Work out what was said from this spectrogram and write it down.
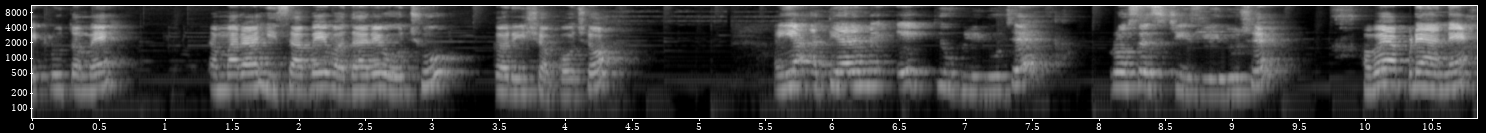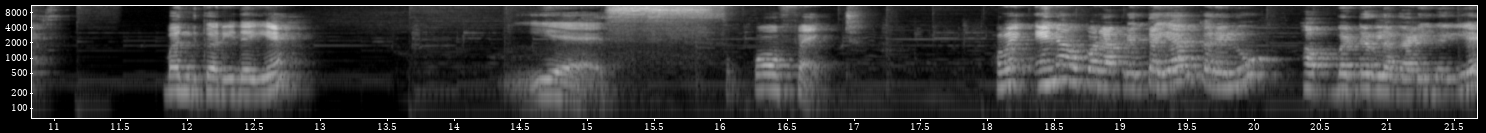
એટલું તમે તમારા હિસાબે વધારે ઓછું કરી શકો છો. અહીંયા અત્યારે મેં એક ક્યુબ લીધું છે પ્રોસેસ ચીઝ લીધું છે. હવે આપણે આને બંધ કરી દઈએ. યસ પરફેક્ટ હવે એના ઉપર આપણે તૈયાર કરેલું હફ બટર લગાડી દઈએ.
